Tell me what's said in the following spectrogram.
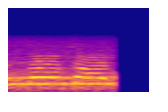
Minnesota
